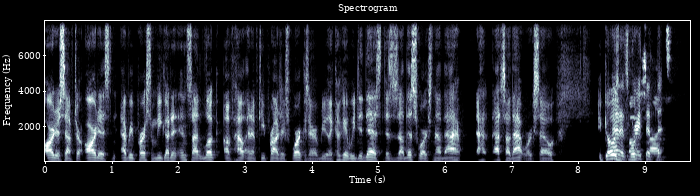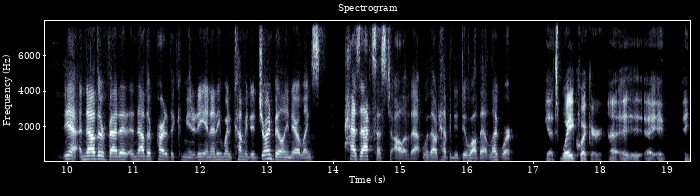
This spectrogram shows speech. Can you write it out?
artist after artist, and every person. We got an inside look of how NFT projects work. Because everybody like, okay, we did this. This is how this works. Now that, that that's how that works. So it goes. And it's great sides. that. yeah, another vetted, another part of the community, and anyone coming to join Billionaire Links has access to all of that without having to do all that legwork. Yeah, it's way quicker. Uh, it, it, it,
